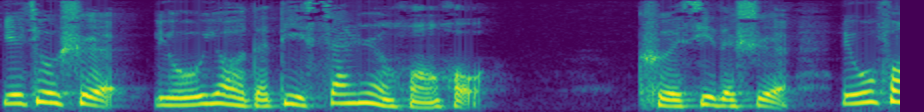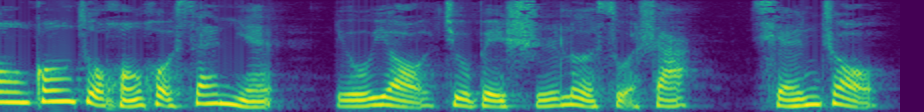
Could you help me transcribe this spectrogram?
也就是刘耀的第三任皇后。可惜的是，刘芳刚做皇后三年。刘耀就被石勒所杀，前赵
